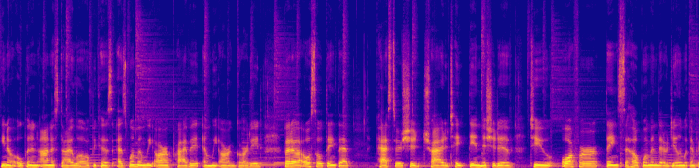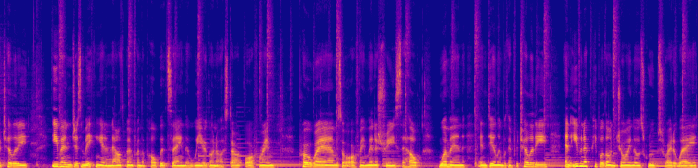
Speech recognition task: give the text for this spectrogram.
you know, open and honest dialogue because as women, we are private and we are guarded. But I also think that pastors should try to take the initiative to offer things to help women that are dealing with infertility. Even just making an announcement from the pulpit saying that we are going to start offering programs or offering ministries to help women in dealing with infertility. And even if people don't join those groups right away,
